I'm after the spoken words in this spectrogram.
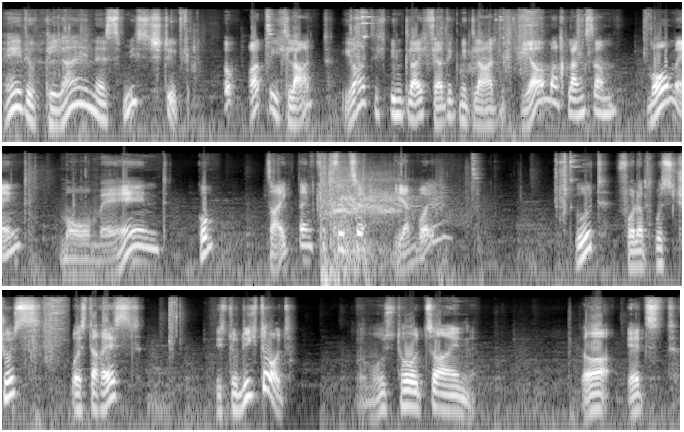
hey, du kleines Miststück. Oh, warte, ich lade. Ja, ich bin gleich fertig mit Laden. Ja, mach langsam. Moment. Moment. Komm, zeig dein Kapitze. Jawohl. Gut, voller Brustschuss. Wo ist der Rest? Bist du nicht tot? Du musst tot sein. So, jetzt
